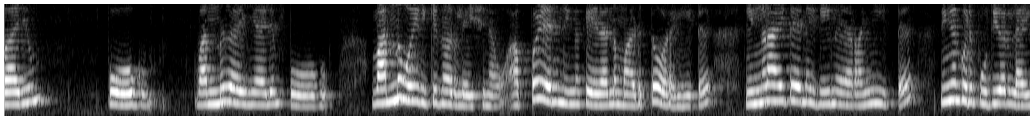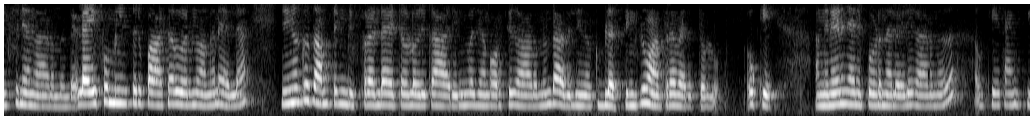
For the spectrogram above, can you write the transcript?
വരും പോകും. വന്നു കഴിഞ്ഞാലും പോകും. വന്നു പോയി നിൽക്കുന്ന റിലേഷനാവും അപ്പോഴേനും നിങ്ങൾക്ക് ഏതാണ്ട് മടുത്ത് തുടങ്ങിയിട്ട് നിങ്ങളായിട്ട് തന്നെ ഇതിൽ നിന്ന് ഇറങ്ങിയിട്ട് നിങ്ങൾക്കൊരു പുതിയൊരു ലൈഫ് ഞാൻ കാണുന്നുണ്ട്. ലൈഫ് മീൻസ് ഒരു പാർട്ട്ണർ വരുന്നു അങ്ങനെയല്ല. നിങ്ങൾക്ക് സംതിങ് ഡിഫറെന്റ് ആയിട്ടുള്ള ഒരു കാര്യങ്ങൾ ഞാൻ കുറച്ച് കാണുന്നുണ്ട്. അതിൽ നിങ്ങൾക്ക് ബ്ലെസ്സിങ്സ് മാത്രമേ വരത്തുള്ളൂ. ഓക്കെ അങ്ങനെയാണ് ഞാനിപ്പോൾ ഇവിടെ നിലവിൽ കാണുന്നത്. ഓക്കെ താങ്ക്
